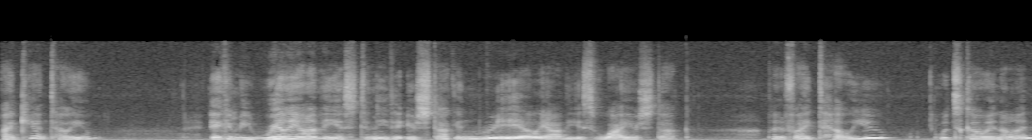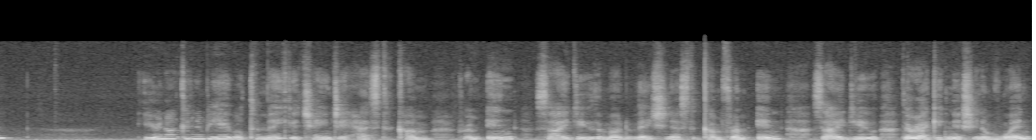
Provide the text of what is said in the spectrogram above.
I can't tell you. It can be really obvious to me that you're stuck and really obvious why you're stuck. But if I tell you what's going on, you're not going to be able to make a change. It has to come from inside you. The motivation has to come from inside you. The recognition of when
